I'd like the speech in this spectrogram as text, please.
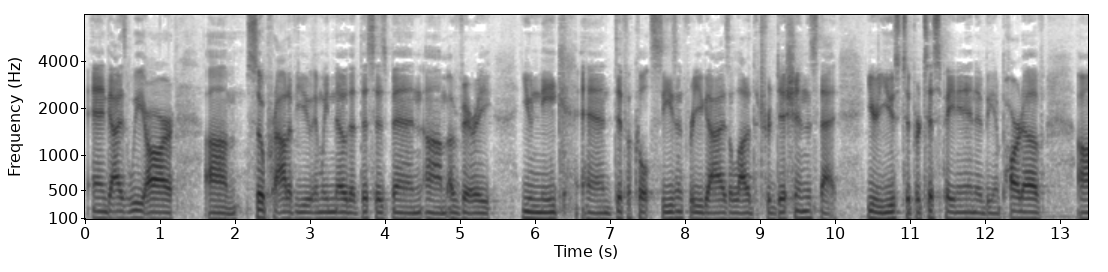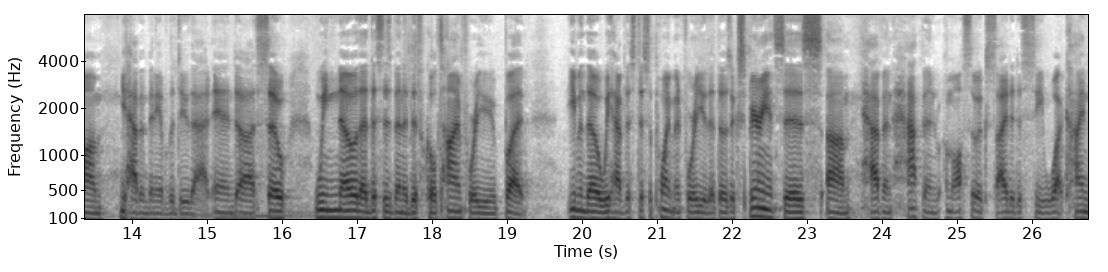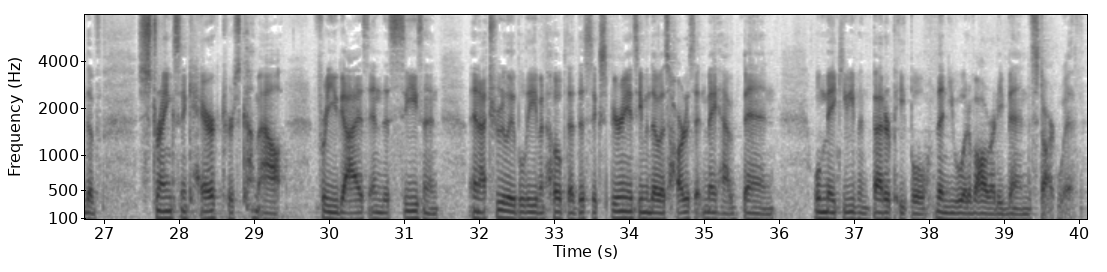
And guys, we are um, so proud of you, and we know that this has been um, a very unique and difficult season for you guys. A lot of the traditions that you're used to participating in and being part of, um, you haven't been able to do that. And uh, so we know that this has been a difficult time for you, but even though we have this disappointment for you that those experiences um, haven't happened, I'm also excited to see what kind of strengths and characters come out for you guys in this season. And I truly believe and hope that this experience, even though as hard as it may have been, will make you even better people than you would have already been to start with.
